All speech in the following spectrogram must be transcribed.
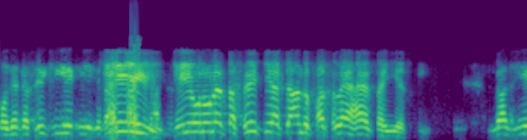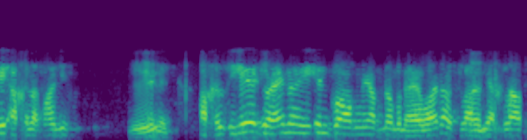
اس نے تصریح کی ہے کہ جی جی انہوں نے تصریح کیا چند فصلیں ہیں صحیح اس کی۔ بس یہ اخلاف ہاں جی۔ جی۔ یہ جو ہے نا ان کو آپ نے اپنا بنایا ہوا ہے نا اسلامی اخلاق۔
